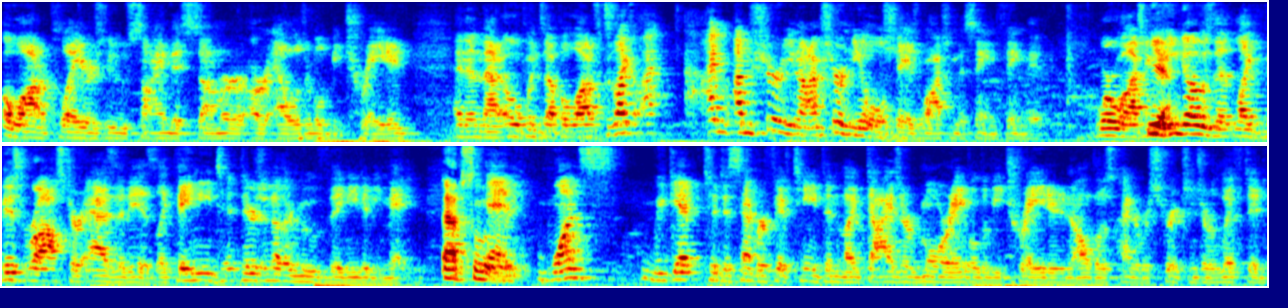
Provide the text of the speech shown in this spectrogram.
a lot of players who signed this summer are eligible to be traded, and then that opens up a lot of because like I, I'm, I'm sure you know I'm sure Neil Olshey is watching the same thing that we're watching. Yeah. He knows that like this roster as it is, like they need to. There's another move they need to be made. Absolutely. And once we get to December 15th and like guys are more able to be traded and all those kind of restrictions are lifted,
